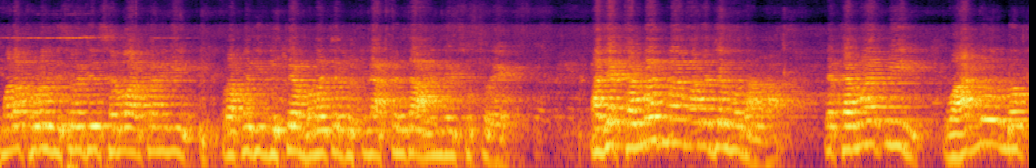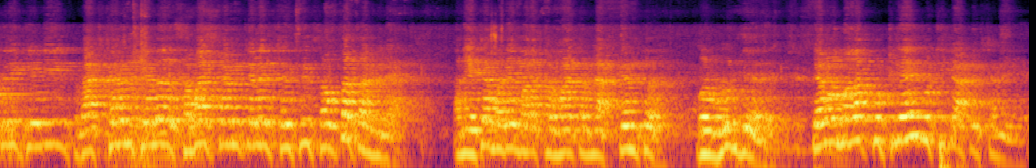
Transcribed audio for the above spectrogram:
मला थोडं दिसण्याचे सर्व अर्थाने मी प्रापंचिकदृष्ट्या मुलाच्या दृष्टीने अत्यंत आनंद सुस्त आहे. आज या कर्णात माझा जन्म झाला. त्या कर्मात मी वाढलो नोकरी केली राजकारण केलं समाजकारण केलं शैक्षणिक संस्था चाललेल्या आणि याच्यामध्ये मला कर्माळ अत्यंत भरभरून दिलेलं आहे. त्यामुळे मला कुठल्याही गोष्टीची अपेक्षा नाही आहे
